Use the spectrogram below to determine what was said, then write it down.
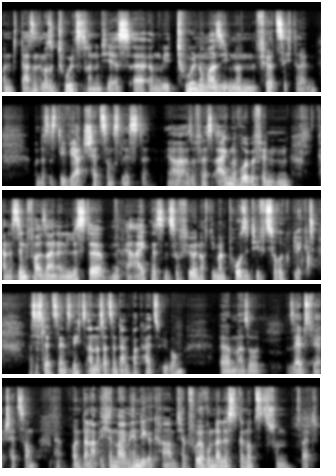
Und da sind immer so Tools drin. Und hier ist äh, irgendwie Tool Nummer 47 drin. Und das ist die Wertschätzungsliste. Ja, also für das eigene Wohlbefinden kann es sinnvoll sein, eine Liste mit Ereignissen zu führen, auf die man positiv zurückblickt. Das ist letztendlich nichts anderes als eine Dankbarkeitsübung. Ähm, also Selbstwertschätzung. Und dann habe ich in meinem Handy gekramt. Ich habe früher Wunderlist genutzt, schon seit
